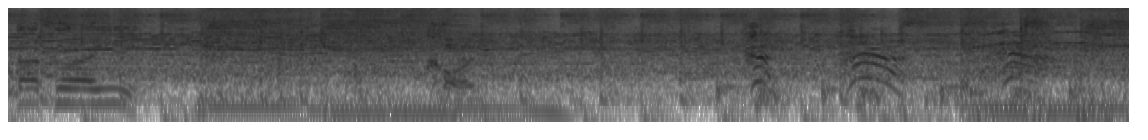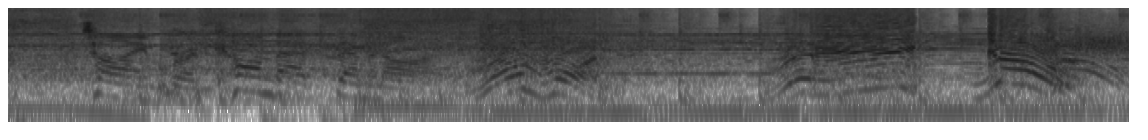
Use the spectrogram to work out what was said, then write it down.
タクはいい来い Time for a combat seminar. Round one. Ready, go!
